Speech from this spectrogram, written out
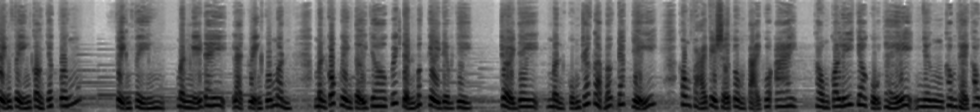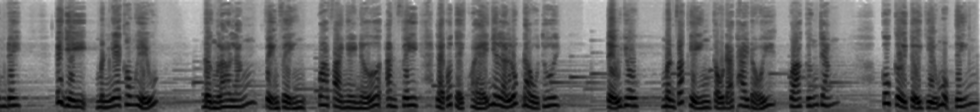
Viện Viện còn chất vấn. Viện Viện, mình nghĩ đây là chuyện của mình, mình có quyền tự do quyết định bất kỳ điều gì. Trời đi, mình cũng rất là bất đắc dĩ, không phải vì sự tồn tại của ai, không có lý do cụ thể nhưng không thể không đi. Cái gì mình nghe không hiểu. Đừng lo lắng, Viện Viện, qua vài ngày nữa anh Phi lại có thể khỏe như là lúc đầu thôi. Tiểu Du, mình phát hiện cậu đã thay đổi, quá cứng rắn. Cô cười tự giễu một tiếng,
